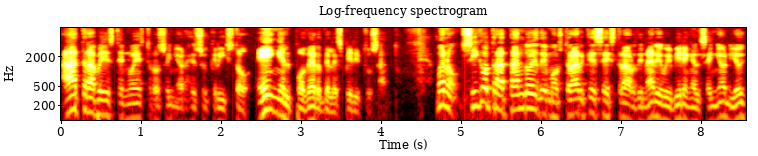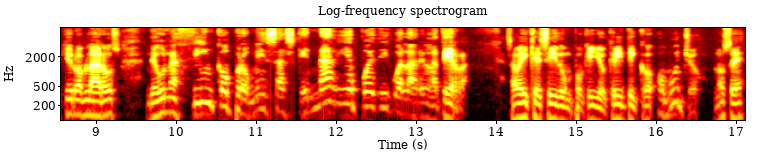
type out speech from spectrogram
a través de nuestro Señor Jesucristo en el poder del Espíritu Santo. Bueno, sigo tratando de demostrar que es extraordinario vivir en el Señor y hoy quiero hablaros de unas cinco promesas que nadie puede igualar en la tierra. Sabéis que he sido un poquillo crítico, o mucho, no sé,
